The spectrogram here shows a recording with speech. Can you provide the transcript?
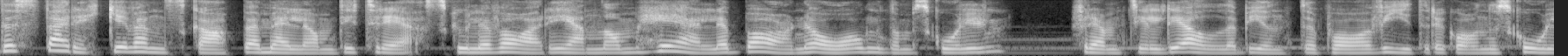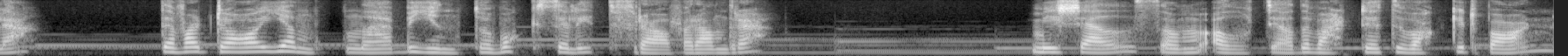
Det sterke vennskapet mellom de tre skulle vare gjennom hele barne- og ungdomsskolen, frem til de alle begynte på videregående skole. Det var da jentene begynte å vokse litt fra hverandre. Michelle, som alltid hadde vært et vakkert barn,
